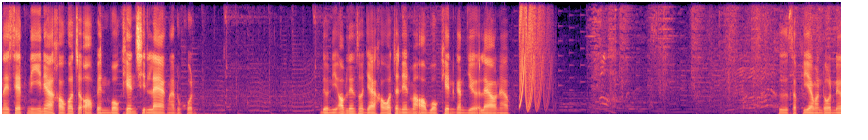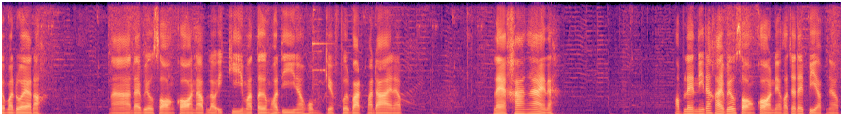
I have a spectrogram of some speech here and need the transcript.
ในเซตนี้เนี่ยเขาก็จะออกเป็นโบเคนชิ้นแรกนะทุกคน เดี๋ยวนี้ออฟเลนส่วนใหญ่เขาก็จะเน้นมาออกโบเคนกันเยอะแล้วนะครับ คือสเปียร์มันโดนเนื้อมาด้วยอะเนาะอ่าได้เวลสองก่อนนะครับ แล้วอิกกี้มาเติมพอดีนะผมเก็บเฟิร์สบัตมาได้นะครับ แลค่าง่ายนะออฟเลนนี้ถ้าใครเวลสองก่อนเนี่ยก็จะได้เปรียบนะครับ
